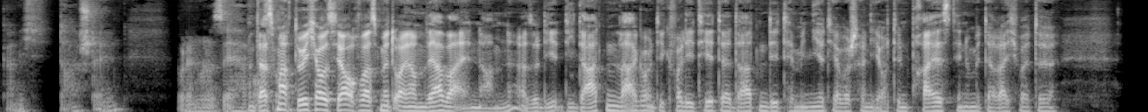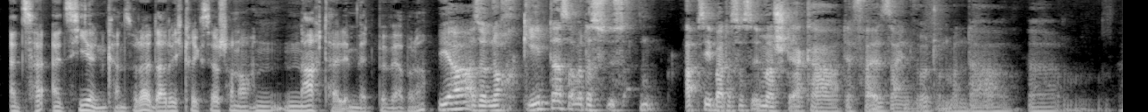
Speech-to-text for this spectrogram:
gar nicht darstellen. Oder nur sehr Und das macht durchaus ja auch was mit eurem Werbeeinnahmen. Ne? Also die, die Datenlage und die Qualität der Daten determiniert ja wahrscheinlich auch den Preis, den du mit der Reichweite erzielen kannst, oder? Dadurch kriegst du ja schon auch einen Nachteil im Wettbewerb, oder? Ja, also noch geht das, aber das ist absehbar, dass es immer stärker der Fall sein wird und man da äh,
